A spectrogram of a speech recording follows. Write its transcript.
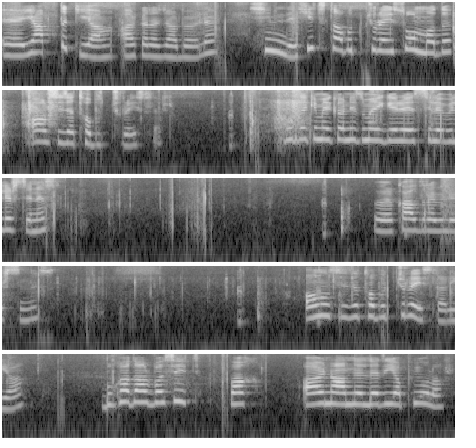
Ee, yaptık ya arkadaşlar böyle. Şimdi hiç tabutçu reis olmadı. Al size tabutçu reisler. Buradaki mekanizmayı geri silebilirsiniz. Böyle kaldırabilirsiniz. Alın size tabutçu reisler ya. Bu kadar basit. Bak aynı hamleleri yapıyorlar.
